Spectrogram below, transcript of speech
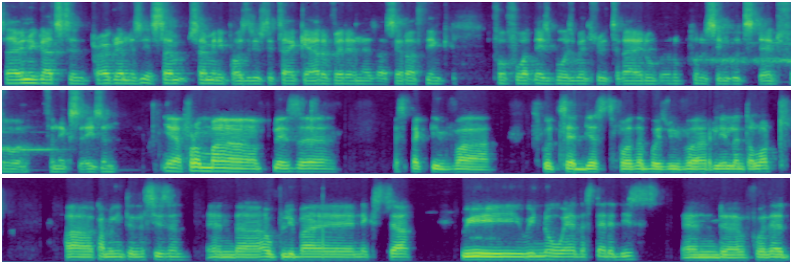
So in regards to the program, there's, there's so, so many positives to take out of it. And as I said, I think for, for what these boys went through today, it'll, it'll put us in good stead for, for next season. Yeah, from a players' uh, perspective, uh, Scott said just for the boys, we've uh, really learned a lot uh, coming into the season, and uh, hopefully by next year, we we know where the standard is, and uh, for that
